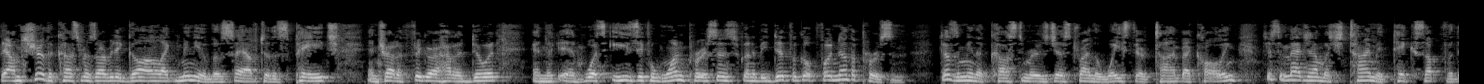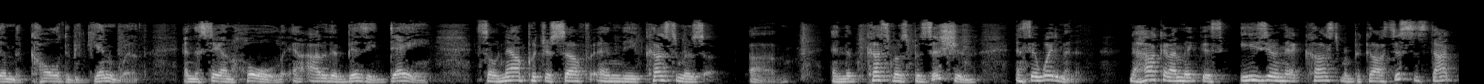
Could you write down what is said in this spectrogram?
I'm sure the customer's already gone, like many of us have, to this page and try to figure out how to do it. And, the, and what's easy for one person is going to be difficult for another person. It doesn't mean the customer is just trying to waste their time by calling. Just imagine how much time it takes up for them to call to begin with and to stay on hold out of their busy day. So now put yourself in the customer's um, and the customer's position and say, wait a minute. Now, how can I make this easier on that customer? Because this is not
